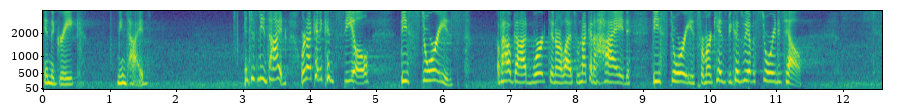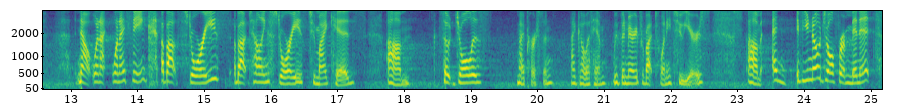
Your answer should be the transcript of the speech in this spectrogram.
in the Greek means hide. It just means hide. We're not going to conceal these stories of how God worked in our lives. We're not going to hide these stories from our kids because we have a story to tell. Now, when I, when I think about stories, about telling stories to my kids, um, so Joel is my person. I go with him. We've been married for about 22 years. Um, and if you know Joel for a minute,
